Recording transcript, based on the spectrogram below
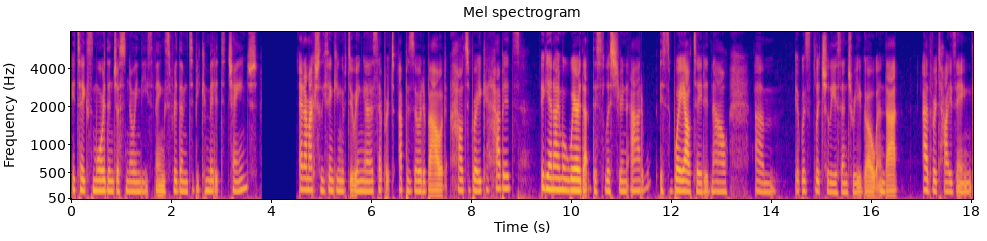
it takes more than just knowing these things for them to be committed to change. And I'm actually thinking of doing a separate episode about how to break habits. Again, I'm aware that this Listerine ad is way outdated now. Um, it was literally a century ago, and that advertising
